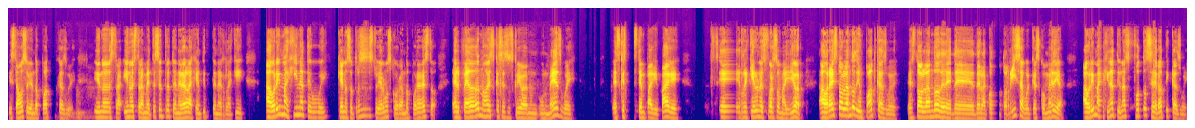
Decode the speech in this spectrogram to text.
y estamos subiendo podcast, güey, y nuestra, y nuestra meta es entretener a la gente y tenerla aquí. Ahora imagínate, güey, que nosotros estuviéramos cobrando por esto. El pedo no es que se suscriban un, mes, güey, es que estén pague y pague. Eh, requiere un esfuerzo mayor. Ahora estoy hablando de un podcast, güey. Estoy hablando de, de, de la cotorriza, güey, que es comedia. Ahora imagínate unas fotos eróticas, güey.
